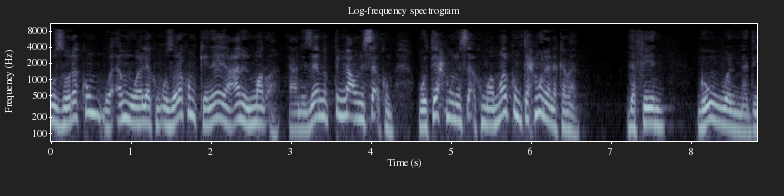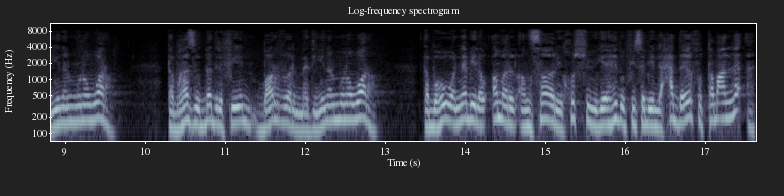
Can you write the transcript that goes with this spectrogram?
أزركم وأموالكم. أزركم كناية عن المرأة. يعني زي ما بتمنعوا نسائكم وتحموا نسائكم وأموالكم تحموني أنا كمان. ده فين؟ جوه المدينة المنورة. طب غزوة بدر فين؟ بره المدينة المنورة. طب وهو النبي لو أمر الأنصار يخشوا يجاهدوا في سبيل الله حد يرفض؟ طبعا لأ.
